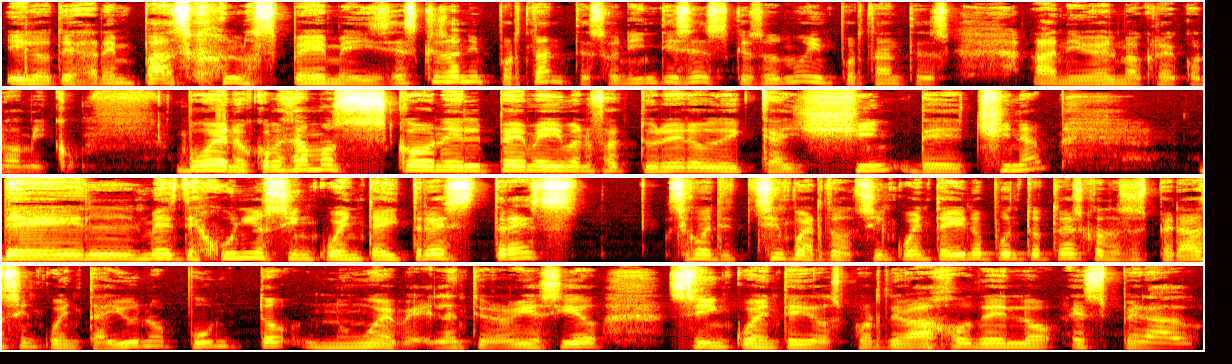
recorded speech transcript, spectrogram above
y los dejar en paz con los PMI. Es que son importantes, son índices que son muy importantes a nivel macroeconómico. Bueno, comenzamos con el PMI manufacturero de Caixin de China del mes de junio 53.3 51.3 cuando se esperaba 51.9. El anterior había sido 52, por debajo de lo esperado.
